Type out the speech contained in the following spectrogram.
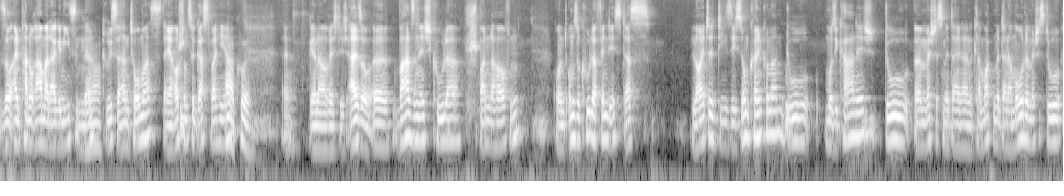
so ein Panorama da genießen. Ne? Genau. Grüße an Thomas, der ja auch schon zu Gast war hier. Ah, cool. Äh, Genau, richtig. Also, äh, wahnsinnig cooler, spannender Haufen. Und umso cooler finde ich es, dass Leute, die sich so um Köln kümmern, du musikalisch, du äh, möchtest mit deinen Klamotten, mit deiner Mode, möchtest du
